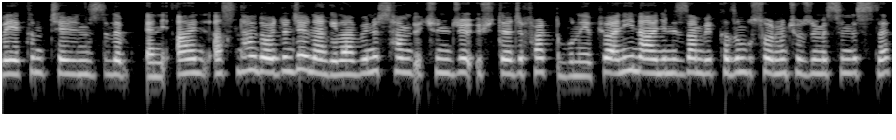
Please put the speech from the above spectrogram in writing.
ve yakın çevrenizde de yani aslında hem dördüncü evden gelen Venüs hem de üçüncü, üç derece farklı bunu yapıyor. Yani yine ailenizden bir kadın bu sorunun çözülmesinde size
